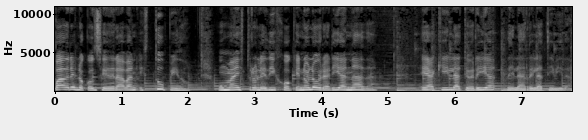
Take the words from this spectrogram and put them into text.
padres lo consideraban estúpido. Un maestro le dijo que no lograría nada. He aquí la teoría de la relatividad.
